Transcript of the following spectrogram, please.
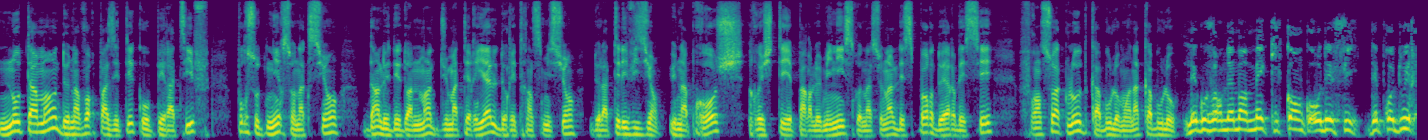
notamment de n'avoir pas été coopératif pour soutenir son action dans le dédouanement du matériel de retransmission de la télévision. Une approche rejetée par le ministre national des Sports de RDC, François-Claude Kaboulo-Mona Kaboulo. Le gouvernement met quiconque au défi de produire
